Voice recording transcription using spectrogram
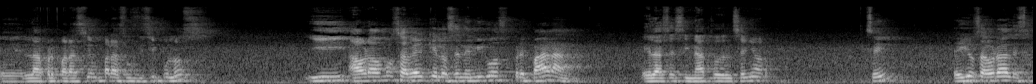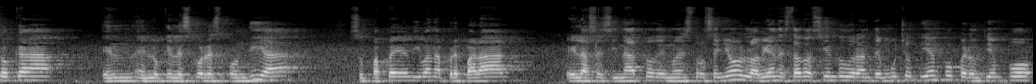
eh, la preparación para sus discípulos. Y ahora vamos a ver que los enemigos preparan el asesinato del Señor. ¿Sí? Ellos ahora les toca, en, en lo que les correspondía, su papel, iban a preparar el asesinato de nuestro Señor. Lo habían estado haciendo durante mucho tiempo, pero el tiempo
